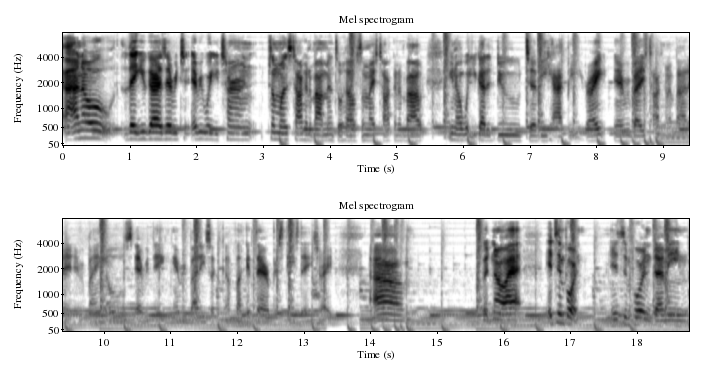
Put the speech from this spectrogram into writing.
I know that you guys every t- everywhere you turn, someone's talking about mental health. Somebody's talking about you know what you got to do to be happy, right? Everybody's talking about it. Everybody knows everything. Everybody's a, a fucking therapist these days, right? Um, but no, I it's important. It's important. I mean,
